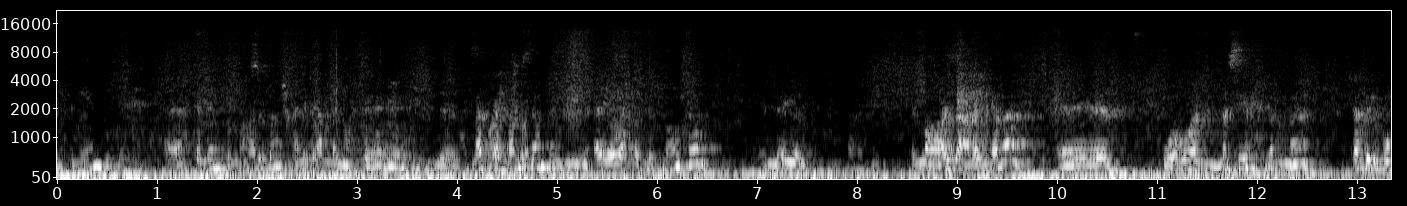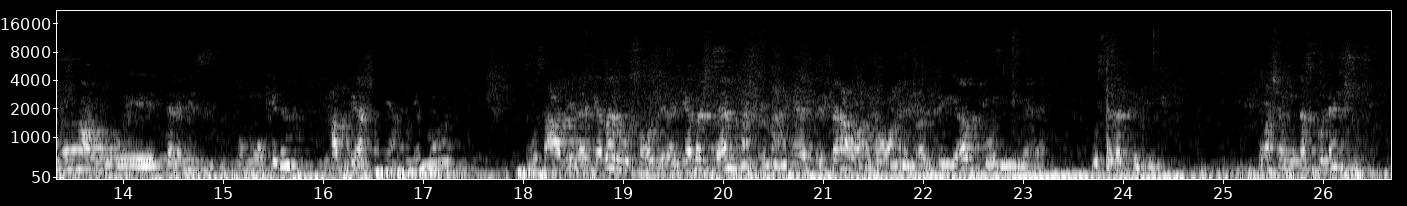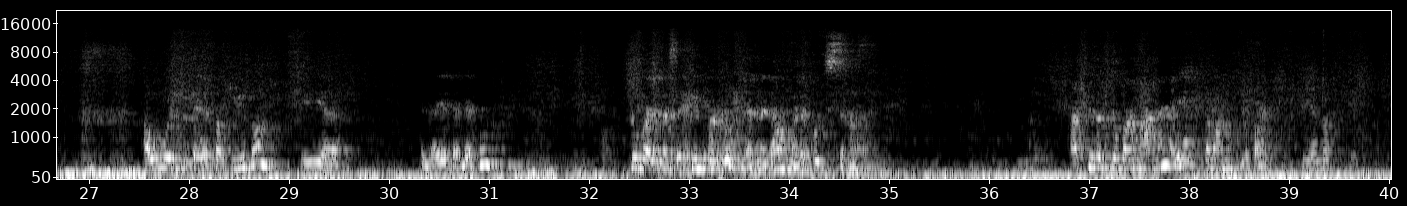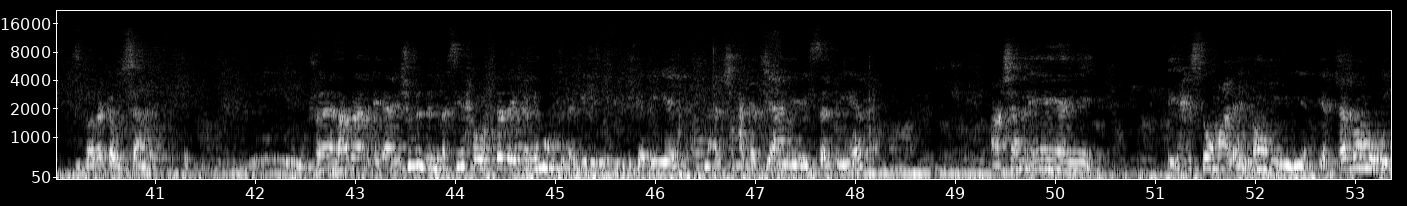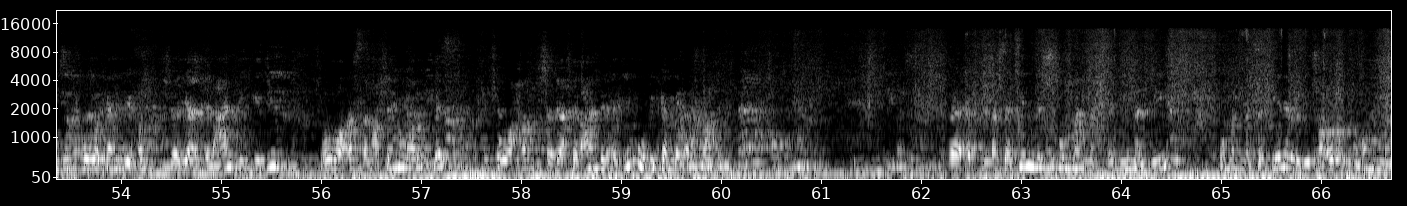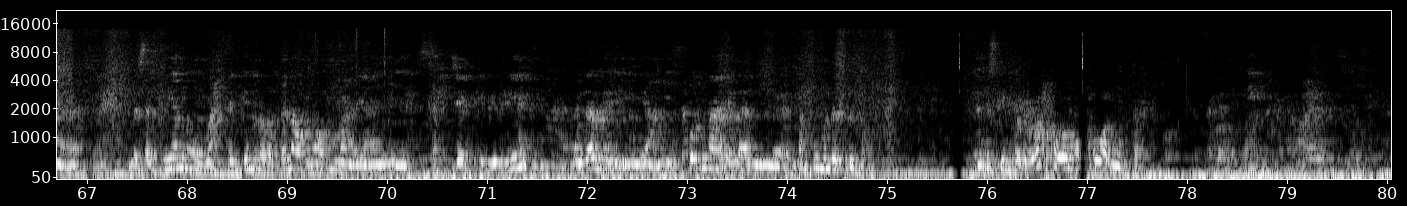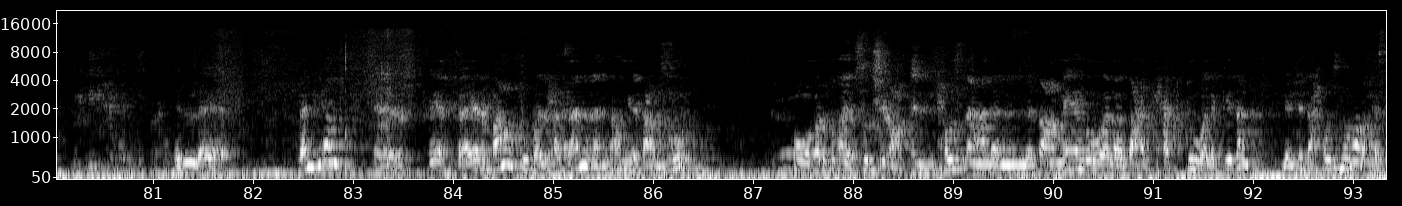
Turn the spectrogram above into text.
الاثنين هكلمكم النهارده. هنكمل مادة خمسة من آية واحد ل 12 اللي هي الموعظة على الجبل. آه، وهو المسيح لما شاف الجموع والتلاميذ جموع كده حب عشان يعلمهم وصعد إلى الجبل. والصعود إلى الجبل ده معناه ارتفاع وعلو عن الأرضيات وال- والثبات في الدين وعشان الناس كلها تشوف. أول تطويبة هي في الآية 3 طوبى المساكين بالروح لأن لهم ملكوت السماوات عارفين الطوبى معناها إيه؟ طبعا كلكم عارفين هي البركة والسعادة. فنرى يعني شوف إن المسيح هو ابتدى يكلمهم في الأجيال- الايجابيات ما قالش حاجات يعني سلبيات. عشان إيه يعني يحسوهم على إنهم يتبعوا ودي هو كان بيحط شريعة العهد الجديد وهو أصلا عشان هو ربنا هو حط شريعة العهد القديم وبيكملها في العهد. فالمساكين مش هم المحتاجين الدين هم المساكين اللي بيشعروا إن هم مساكين ومحتاجين لربنا وإن هم يعني احتياج كبير ليه وده يعني يقودنا إلى مفهوم الارتباط. المسكين بالروح هو هو المبتدع. الثانية آه، في أربعة طوبى الحزانة لأنهم يتعزون هو برضو ما يقصدش الحزن على اللي ضاع ماله ولا ضاعت حاجته ولا كده لأن ده حزن باطل.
